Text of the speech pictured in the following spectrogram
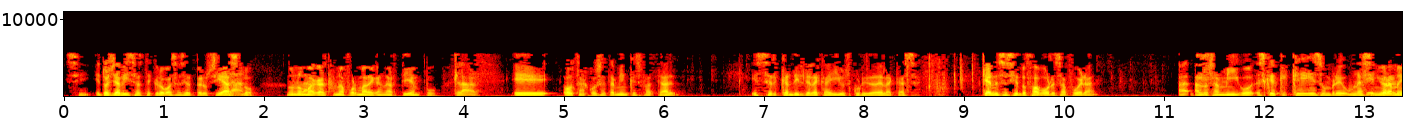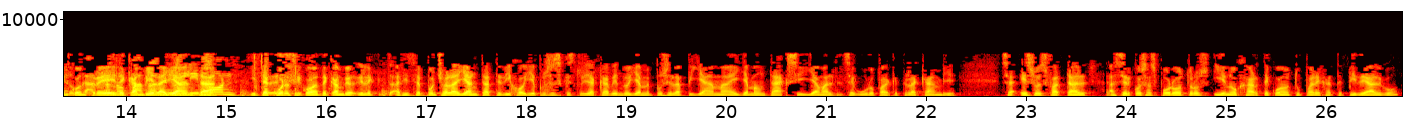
¿Sí? Entonces ya avisaste que lo vas a hacer, pero sí Claro, hazlo. No, no me claro. hagas una forma de ganar tiempo. Claro. Eh, otra cosa también que es fatal es ser candil de la calle y oscuridad de la casa. ¿Qué andes haciendo favores afuera? A, a los amigos. Es que, ¿qué, qué es, hombre? Una Sí, señora me encontré y le cambié la llanta. Y te acuerdas que cuando te cambió, y le, a ti te ponchó la llanta, te dijo, oye, pues es que estoy acá viendo, ya me puse la pijama, y llama a un taxi, llama al seguro para que te la cambie. O sea, eso es fatal. Hacer cosas por otros y enojarte cuando tu pareja te pide algo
